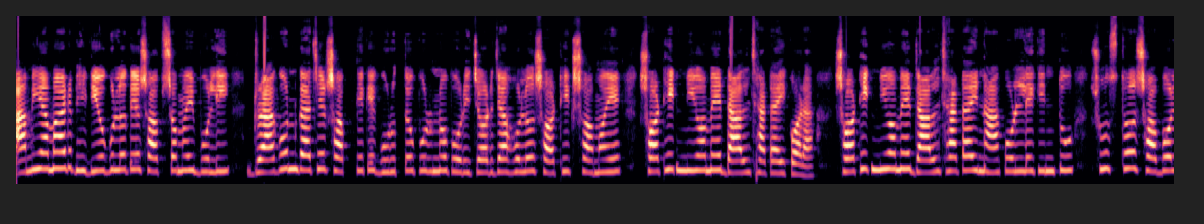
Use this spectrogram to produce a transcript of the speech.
আমি আমার ভিডিওগুলোতে সবসময় বলি, ড্রাগন গাছের সবথেকে গুরুত্বপূর্ণ পরিচর্যা হলো সঠিক সময়ে সঠিক নিয়মে ডাল ছাঁটাই করা। সঠিক নিয়মে ডাল ছাঁটাই না করলে কিন্তু সুস্থ, সবল,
